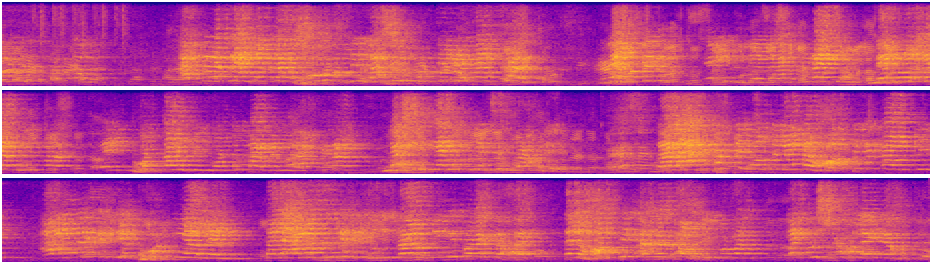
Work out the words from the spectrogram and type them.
আপনারা কেন তারা সভাপতির লাশের উপর থেকে এই ভোট কাউন্টিং করতে পারবেন না আপনারা মেশিন গাড়ি তুলেছেন রাখতে তারা আমাদের বলতে হক থেকে কাউন্টিং আমাদেরকে দিয়ে ভোট নিয়ে আনেন তাহলে আমাদেরকে যদি কাউন্টিং করাতে হয় তাহলে হক থেকে আমরা কাউন্টিং করব একুশ সালে এটা হতো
